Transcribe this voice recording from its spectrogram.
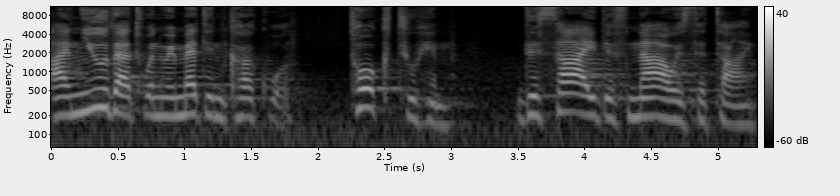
I knew that when we met in Kirkwall. Talk to him. Decide if now is the time.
